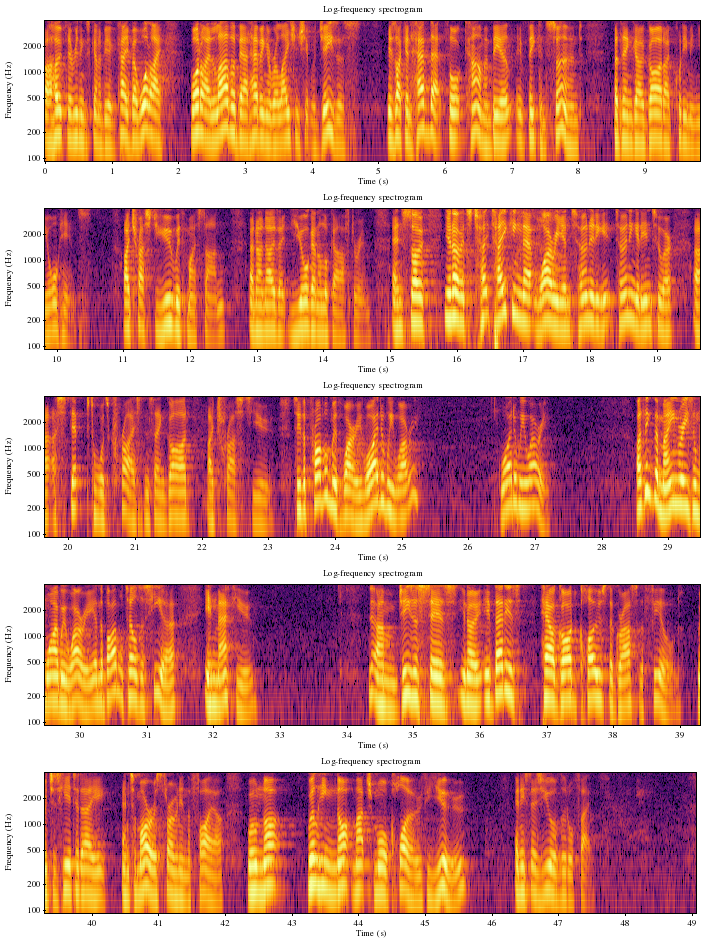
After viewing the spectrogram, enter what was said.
I hope everything's going to be okay. But what I, what I love about having a relationship with Jesus is I can have that thought come and be, a, be concerned, but then go, God, I put him in your hands. I trust you with my son, and I know that you're going to look after him. And so, you know, it's t- taking that worry and turning it, turning it into a, a step towards Christ and saying, God, I trust you. See, the problem with worry, why do we worry? Why do we worry? I think the main reason why we worry, and the Bible tells us here in Matthew, um, Jesus says, you know, if that is how God clothes the grass of the field, which is here today and tomorrow is thrown in the fire, will, not, will he not much more clothe you? And he says, you of little faith.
